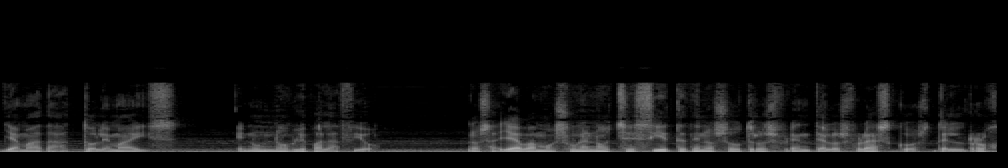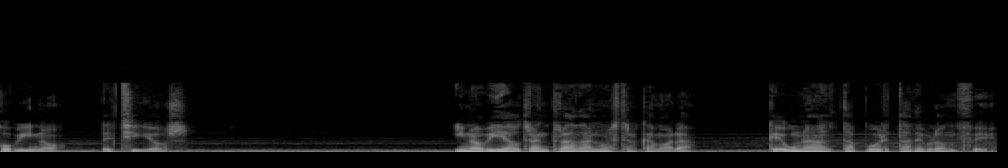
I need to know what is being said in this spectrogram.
llamada Tolemais, en un noble palacio, nos hallábamos una noche siete de nosotros frente a los frascos del rojo vino de Chios y no había otra entrada a nuestra cámara que una alta puerta de bronce,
